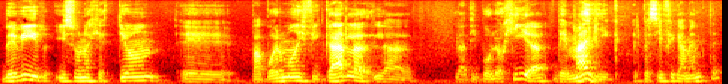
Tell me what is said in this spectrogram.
Devir hizo una gestión eh, para poder modificar la, la- la tipología de Magic específicamente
